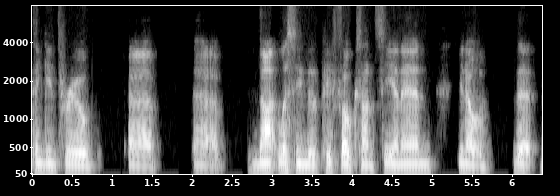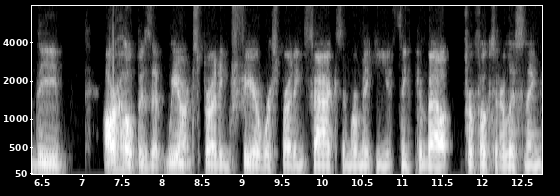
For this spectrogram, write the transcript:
thinking through, uh, uh, not listening to the folks on CNN. You know, the the our hope is that we aren't spreading fear; we're spreading facts, and we're making you think about. For folks that are listening,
